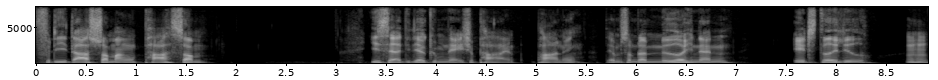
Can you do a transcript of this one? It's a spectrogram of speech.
fordi der er så mange par, som især de der gymnasieparerne, ikke? dem som der møder hinanden et sted i livet, Mm-hmm.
